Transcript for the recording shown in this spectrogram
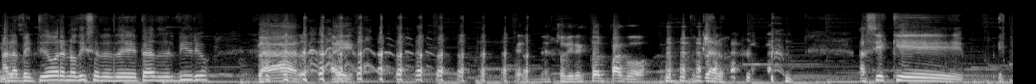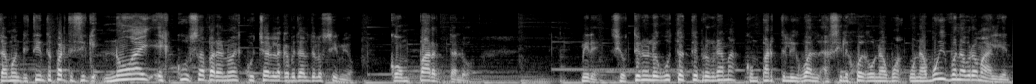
a las 22 horas nos dice desde detrás del vidrio. Claro, ahí. El- nuestro director Paco. Claro. Así es que estamos en distintas partes, así que no hay excusa para no escuchar la capital de los simios. Compártalo. Mire, si a usted no le gusta este programa, compártelo igual, así le juega una, una muy buena broma a alguien.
